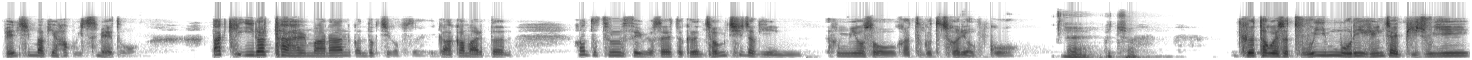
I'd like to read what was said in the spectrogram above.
벤치마킹 하고 있음에도 딱히 이렇다 할 만한 건덕지가 없어요. 그러니까 아까 말했던 Hunt the Truth의 묘사했던 그런 정치적인 흥미 요소 같은 것도 전혀 없고 예, 그쵸. 그렇다고 해서 두 인물이 굉장히 비중이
